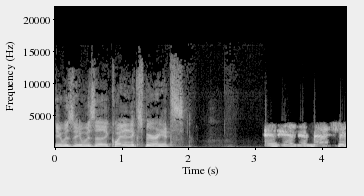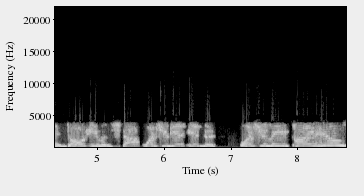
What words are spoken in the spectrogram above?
it was it was a, quite an experience. and and and Matt's saying, don't even stop once you get into once you leave Pine Hills.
